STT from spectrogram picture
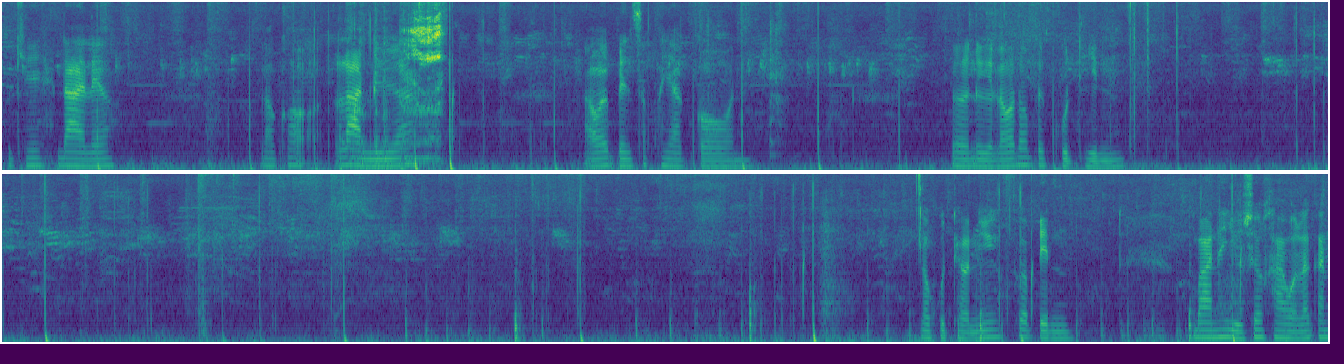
โอเค ได้แล้ว แล้วก็ล่าเนื้อ เอาไว้เป็นทรัพยากรเกินอื่นเราก็ต้องไปขุดหิน เราขุดแถวนี้เพื่อเป็นบ้านให้อยู่เชั่วคราวก่อนแล้วกัน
